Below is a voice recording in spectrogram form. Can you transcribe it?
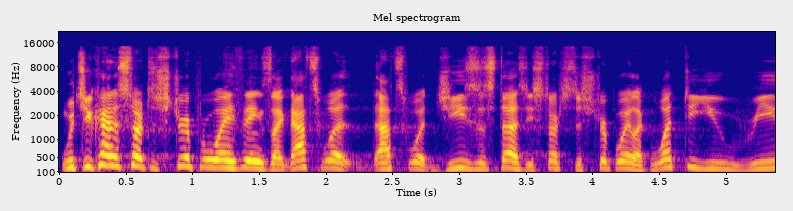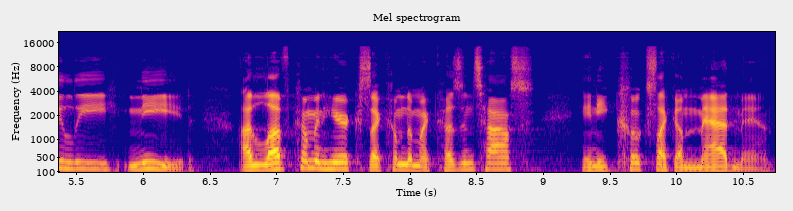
Which you kind of start to strip away things like that's what, that's what Jesus does. He starts to strip away, like, what do you really need? I love coming here because I come to my cousin's house and he cooks like a madman.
